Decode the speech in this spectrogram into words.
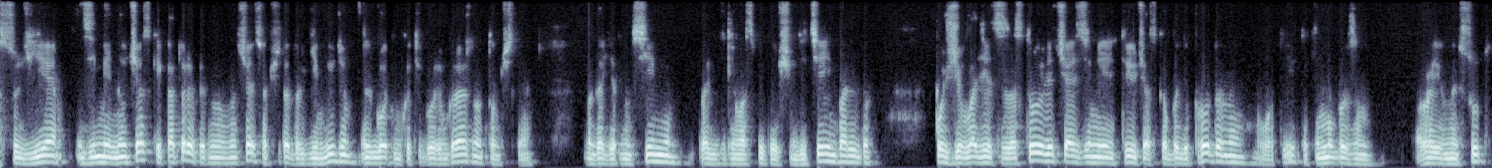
судье земельные участки, которые предназначаются вообще-то другим людям, льготным категориям граждан, в том числе многодетным семьям, родителям, воспитывающим детей инвалидов. Позже владельцы застроили часть земли, три участка были проданы, вот, и таким образом районный суд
